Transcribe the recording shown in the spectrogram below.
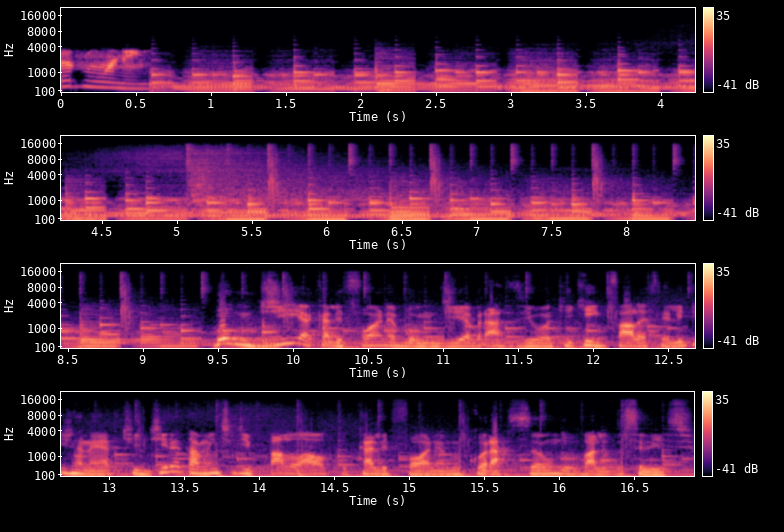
Good morning. Bom dia, Califórnia. Bom dia, Brasil. Aqui quem fala é Felipe Janetti, diretamente de Palo Alto, Califórnia, no coração do Vale do Silício.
